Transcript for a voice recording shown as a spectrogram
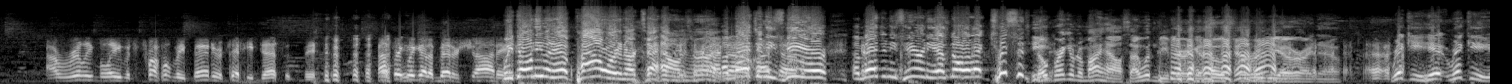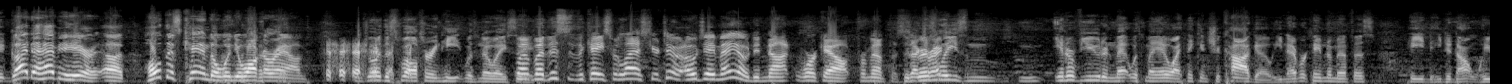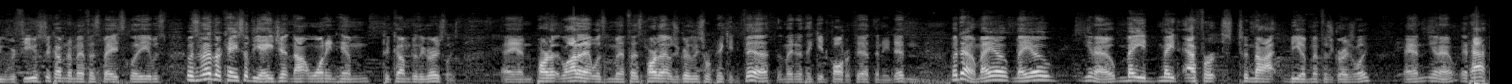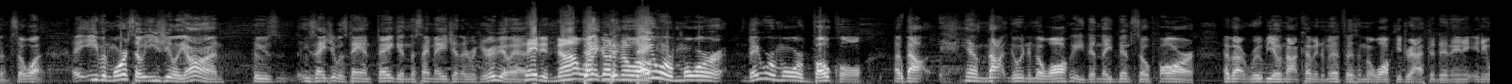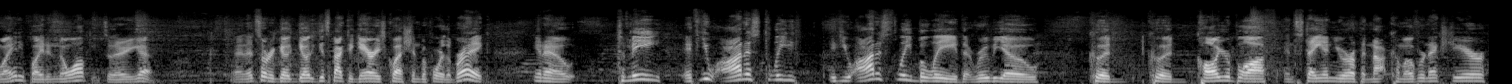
I really believe it's probably better that he doesn't be. I think we got a better shot at We it. don't even have power in our town. right. Imagine he's here. Imagine he's here and he has no electricity. Don't bring him to my house. I wouldn't be a very good host for Rubio right now. Ricky, here, Ricky, glad to have you here. Uh, hold this candle when you walk around. Enjoy the sweltering heat with no AC. But, but this is the case for last year, too. O.J. Mayo did not work out for Memphis. Is the that Grizzlies correct? Interviewed and met with Mayo, I think, in Chicago. He never came to Memphis. He he did not. He refused to come to Memphis. Basically, it was it was another case of the agent not wanting him to come to the Grizzlies. And part of a lot of that was Memphis. Part of that was the Grizzlies were picking fifth, and they didn't think he'd fall to fifth, and he didn't. But no, Mayo Mayo, you know, made made efforts to not be a Memphis Grizzly, and you know, it happened. So what? Even more so, E. Leon, whose whose agent was Dan Fegan, the same agent that Ricky Rubio had. They did not want they, to go to Milwaukee. They were more they were more vocal about him not going to Milwaukee than they've been so far about Rubio not coming to Memphis, and Milwaukee drafted him anyway, and he played in Milwaukee. So there you go. And that sort of go, go, gets back to Gary's question before the break. You know, to me, if you honestly, if you honestly believe that Rubio could could call your bluff and stay in Europe and not come over next year,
